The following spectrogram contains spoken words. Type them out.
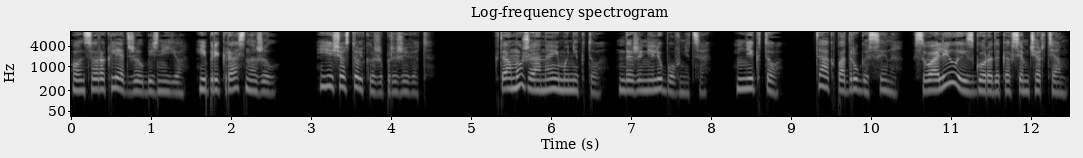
Он сорок лет жил без нее и прекрасно жил. Еще столько же проживет. К тому же она ему никто, даже не любовница. Никто. Так, подруга сына. Свалила из города ко всем чертям.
